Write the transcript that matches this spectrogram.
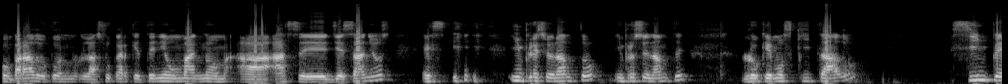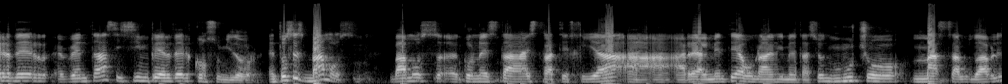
comparado con el azúcar que tenía un Magnum hace 10 años, es impresionante, impresionante lo que hemos quitado sin perder ventas y sin perder consumidor. Entonces vamos, vamos uh, con esta estrategia a, a, realmente a una alimentación mucho más saludable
